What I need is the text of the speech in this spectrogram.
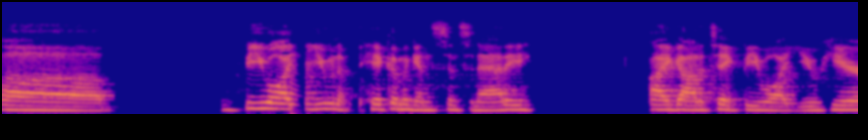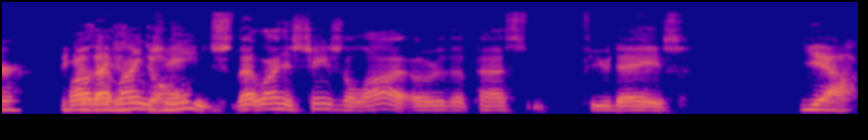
uh BYU and a pick 'em against Cincinnati. I gotta take BYU here because Wow, that line don't. changed. That line has changed a lot over the past few days. Yeah,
